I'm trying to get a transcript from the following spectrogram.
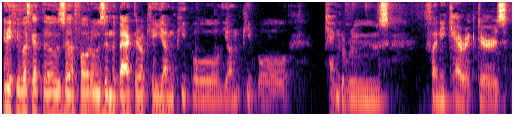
And if you look at those uh, photos in the back there, okay, young people, young people, kangaroos, funny characters,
